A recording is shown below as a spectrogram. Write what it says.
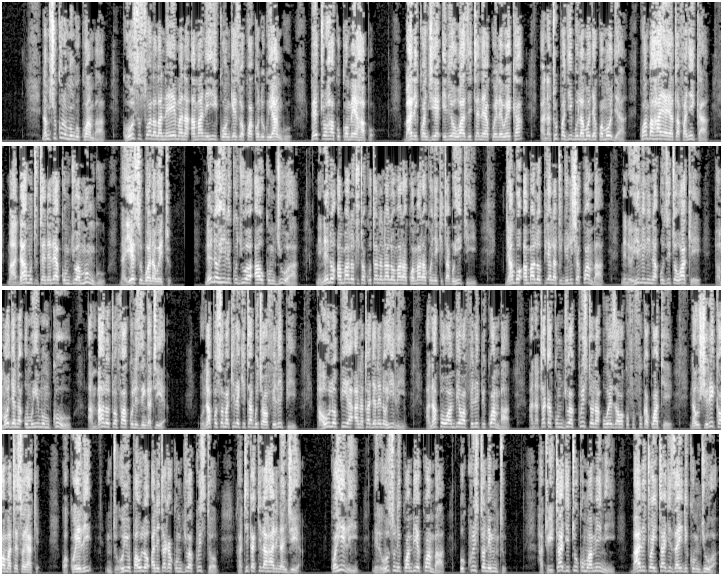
Namshukuru mungu kwamba kuhusu suala la neema na amani hii kuongezwa kwako ndugu yangu petro hakukomea hapo. Bali kwa njia iliyo wazi tena ya kueleweka anatupa jibu la moja kwa moja kwamba haya yatafanyika. Maadamu tutaendelea kumjua mungu na yesu bwana wetu. Neno hili kujua au kumjua ni neno ambalo tutakutana nalo mara kwa mara kwenye kitabu hiki jambo ambalo pia latujulisha kwamba neno hili lina uzito wake pamoja na umuhimu mkuu ambalo twafaa kulizingatia. Unaposoma kile kitabu cha wafilipi paulo pia anataja neno hili anapowaambia wafilipi kwamba anataka kumjua kristo na uweza wa kufufuka kwake na ushirika wa mateso yake. Kwa kweli mtu huyu paulo alitaka kumjua kristo katika kila hali na njia. Kwa hili niruhusu nikuambie kwamba ukristo ni mtu. Hatuhitaji tu kumwamini bali twahitaji zaidi kumjua.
